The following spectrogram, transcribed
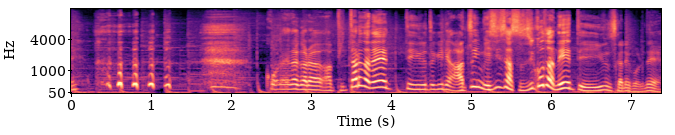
いうね。これだからあぴったりだねっていう時に熱い飯さ筋子だねって言うんですかねこれね。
